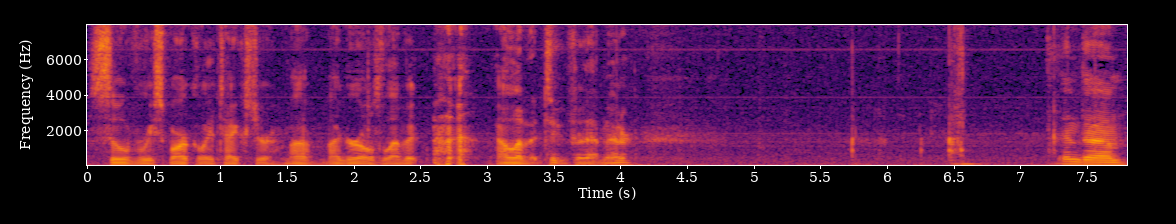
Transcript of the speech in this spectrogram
silvery sparkly texture. My, my girls love it. I love it too for that matter. And um,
